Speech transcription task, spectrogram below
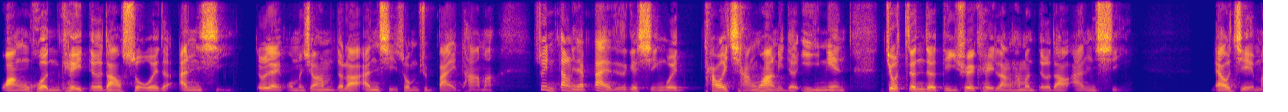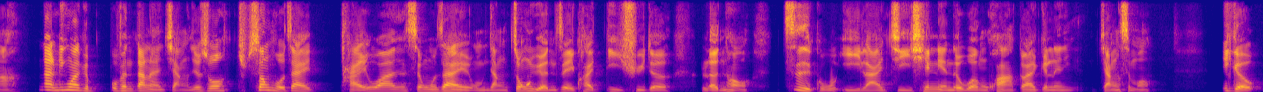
亡魂可以得到所谓的安息，对不对？我们希望他们得到安息，所以我们去拜他嘛。所以你当你在拜的这个行为，它会强化你的意念，就真的的确可以让他们得到安息。了解吗？那另外一个部分，当然讲，就是说，生活在台湾、生活在我们讲中原这一块地区的人，哦，自古以来几千年的文化，都在跟人讲什么？一个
